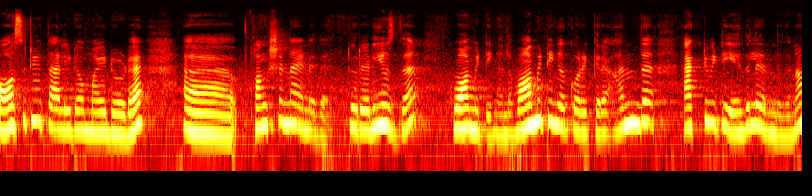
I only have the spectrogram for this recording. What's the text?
பாசிட்டிவ் தாலிடோமைடோட ஃபங்க்ஷன் தான் என்னது? டு ரெடியூஸ் த வாமிட்டிங் அந்த வாமிட்டிங்கை குறைக்கிற அந்த ஆக்டிவிட்டி எதில் இருந்ததுன்னா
